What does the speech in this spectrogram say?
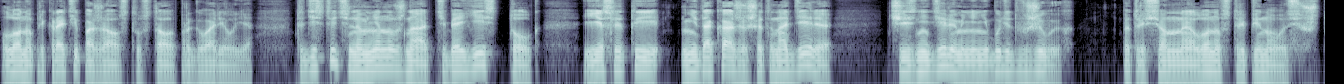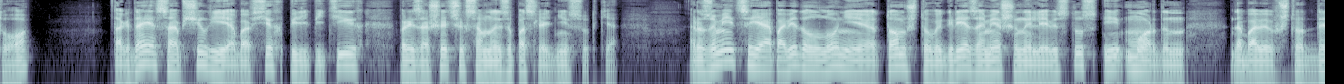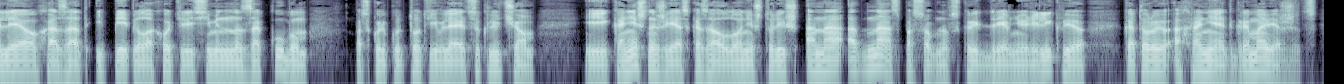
«Лона, прекрати, пожалуйста», — устало проговорил я. «Ты действительно мне нужна, от тебя есть толк. Если ты не докажешь это на деле, через неделю меня не будет в живых». Потрясенная Лона встрепенулась. «Что?» Тогда я сообщил ей обо всех перипетиях, произошедших со мной за последние сутки. Разумеется, я поведал Лоне о том, что в игре замешаны Левистус и Морден, добавив, что Делео, Хазат и Пепел охотились именно за кубом, поскольку тот является ключом. И, конечно же, я сказал Лоне, что лишь она одна способна вскрыть древнюю реликвию, которую охраняет громовержец.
